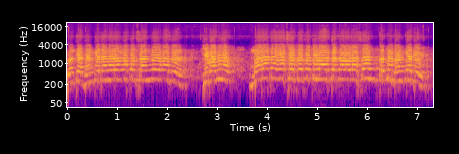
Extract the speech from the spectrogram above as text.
पण त्या धमके देणाऱ्यांना पण सांगणं माझं की बाबू मराठा या शब्दाचा तुला अर्थ कळाला असेल तर तू धमक्या दे.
